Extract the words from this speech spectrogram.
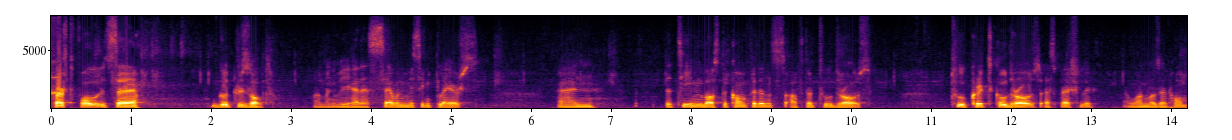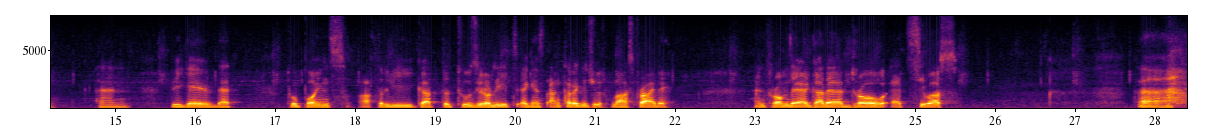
First of all, it's a good result. I mean, we had uh, seven missing players, and the team lost the confidence after two draws, two critical draws especially. One was at home, and we gave that two points after we got the 2-0 lead against Ankara Gücü last Friday. And from there got a draw at Sivas. Uh,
